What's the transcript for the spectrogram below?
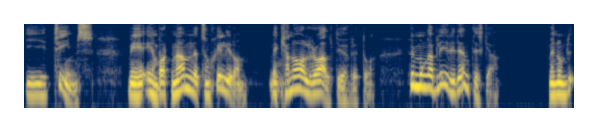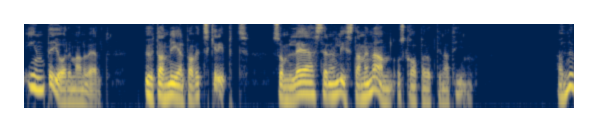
i Teams med enbart namnet som skiljer dem, med kanaler och allt i övrigt då, hur många blir identiska? Men om du inte gör det manuellt, utan med hjälp av ett skript som läser en lista med namn och skapar upp dina team, ja, nu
